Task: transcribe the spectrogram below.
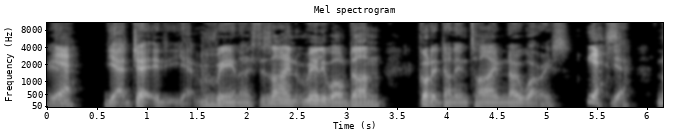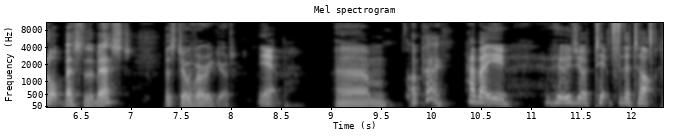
Yeah. Yeah, Je- yeah. Really nice design. Really well done. Got it done in time. No worries. Yes. Yeah. Not best of the best, but still very good. Yep. Um. Okay. How about you? Who's your tip for the top?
